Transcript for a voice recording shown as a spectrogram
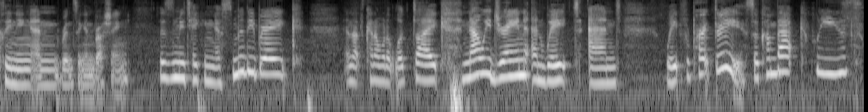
cleaning and rinsing and brushing. This is me taking a smoothie break and that's kind of what it looked like. Now we drain and wait and wait for part three. So come back, please.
